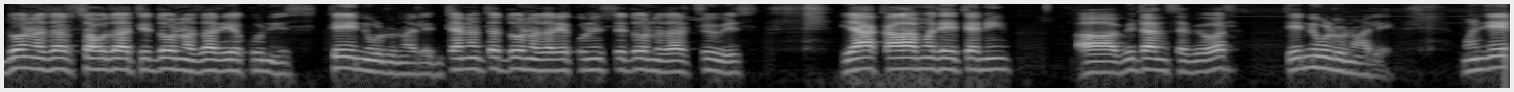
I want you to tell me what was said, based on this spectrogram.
दोन हजार चौदा ते दोन हजार एकोणीस ते निवडून आले. त्यानंतर दोन हजार एकोणीस ते दोन हजार चोवीस या काळामध्ये त्यांनी विधानसभेवर ते निवडून आले. म्हणजे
